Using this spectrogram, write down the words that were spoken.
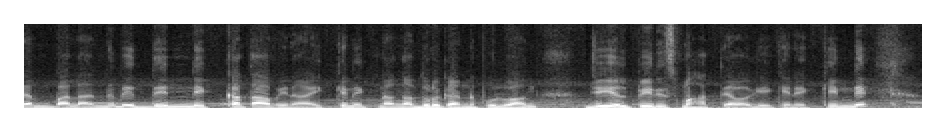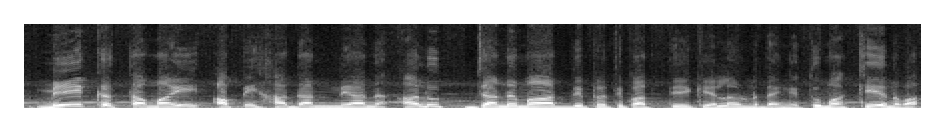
දැන් බලන්න මේ දෙන්නෙක් කතා වෙන එක්කෙනෙක් නම් අඳුරගන්න පුළුවන් ජීඑල් පීරිස් මහත්තයා වගේ කෙනෙක් ඉන්නේ. මේක තමයි අපි හදන්න යන අලුත් ජනමාධ්‍ය ප්‍රතිපත්තිය කියලා ඔන්න දැන් එතුමා කියනවා.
